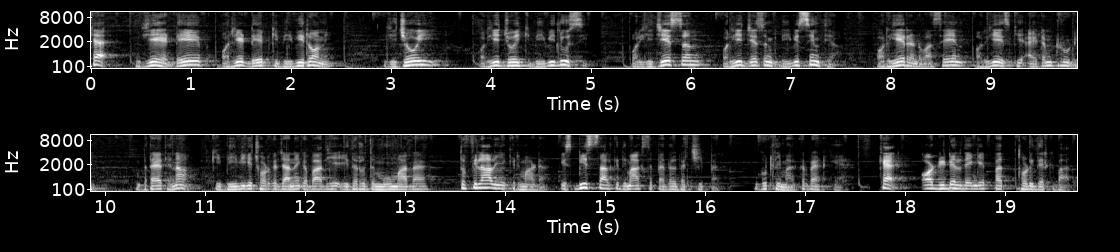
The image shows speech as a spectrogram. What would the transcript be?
खैर ये है डेव और ये डेव की बीवी रोनी? ये जोई और ये जोई की बीवी लूसी और ये जेसन और ये जेसन की बीवी सिंथिया। और ये रंडवा सेन और ये इसकी आइटम ट्रूडी बताए थे ना कि बीवी के छोड़कर जाने के बाद ये इधर उधर मुँह मार रहा है। तो फ़िलहाल ये किरमाडा इस 20 साल के दिमाग से पैदल बच्ची पर गुटली मारकर बैठ गया है। खैर, और डिटेल देंगे पर थोड़ी देर के बाद।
